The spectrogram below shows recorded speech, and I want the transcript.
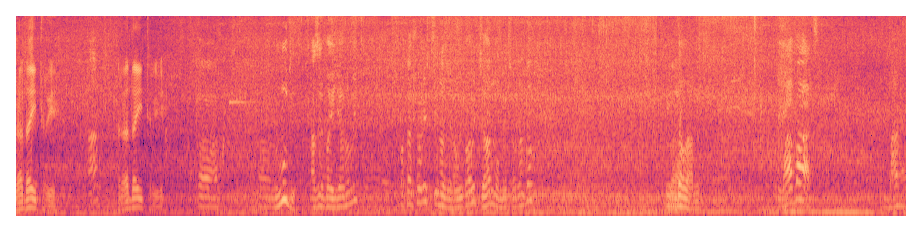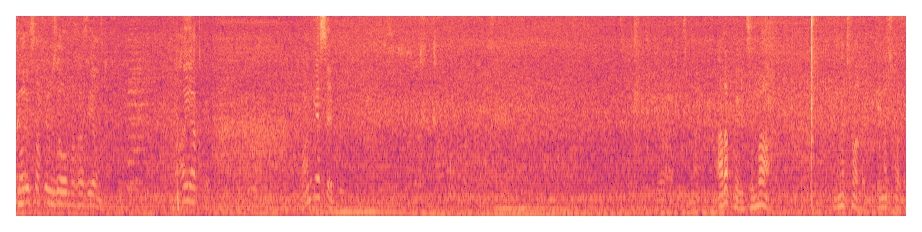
რა დაითრი? ა? რა დაითრი? ლუდი აზერბაიჯანული. ფოტოშორის წინაზე რომ ვიყავით? ძალიან მომეწონა და ინდალამი ლაბაც მაგარი სახელმწიფო მაღაზია აი აქ. ანკესები არაფერი ძმა. იმაცვალე იმაცვალე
